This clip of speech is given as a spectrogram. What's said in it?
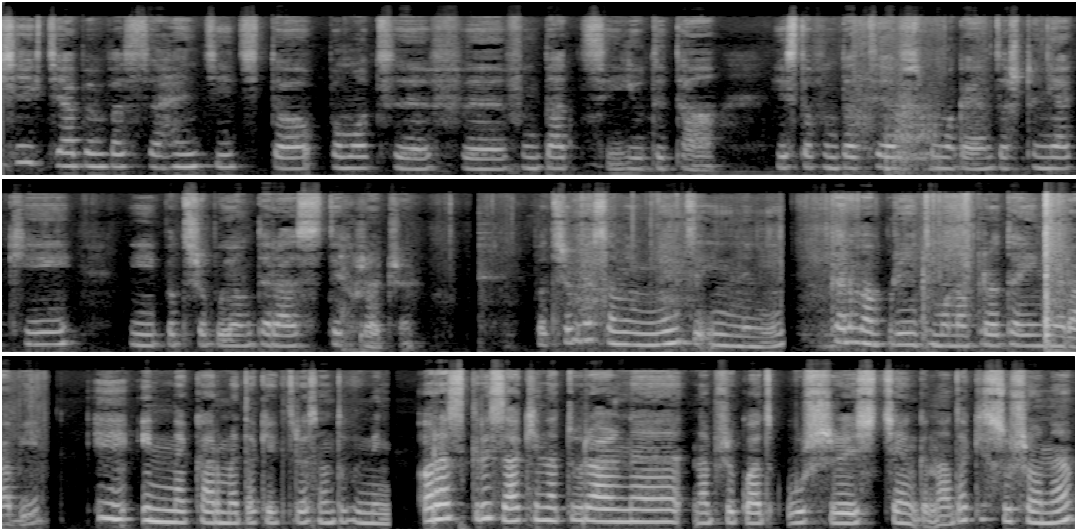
Dzisiaj chciałabym Was zachęcić do pomocy w Fundacji Judyta. Jest to fundacja wspomagająca szczeniaki i potrzebują teraz tych rzeczy. Potrzebne są im innymi karma Breed Monoprotein Rabbit i inne karmy, takie, które są tu wymienione. Oraz gryzaki naturalne, na przykład uszy, ścięgna, takie suszone,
